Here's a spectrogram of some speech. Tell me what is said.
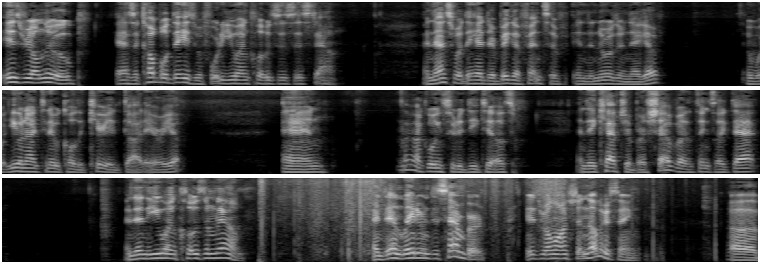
Israel knew it has a couple of days before the UN closes this down. And that's where they had their big offensive in the northern Negev, in what you and I today would call the Kiryat Gat area. And I'm not going through the details. And they captured Beersheba and things like that. And then the UN closed them down. And then later in December, Israel launched another thing, uh,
